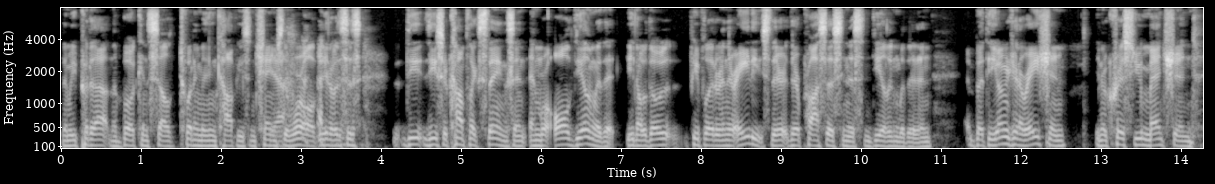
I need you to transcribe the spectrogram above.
then we put it out in the book and sell 20 million copies and change Yeah. the world. You know, this is, the, these are complex things and, and we're all dealing with it. You know, those people that are in their 80s, they're, they're processing this and dealing with it. And, but the younger generation, you know, Chris, you mentioned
